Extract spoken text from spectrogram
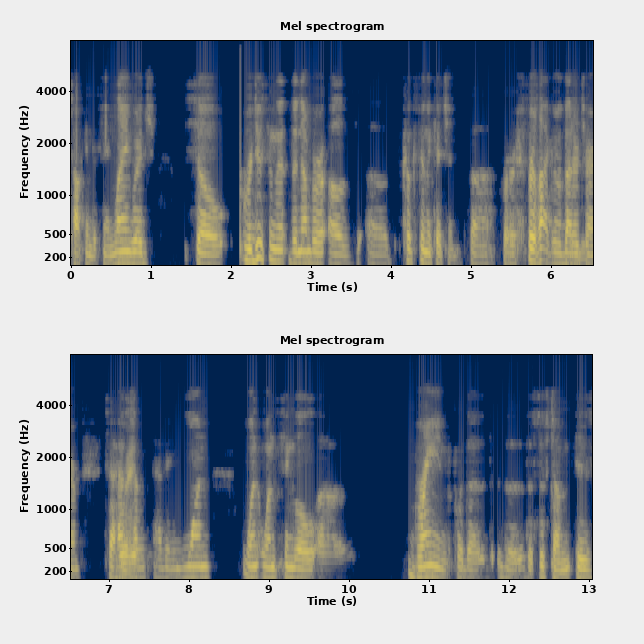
talking the same language. So reducing the, the number of uh, cooks in the kitchen, uh, for for lack of a better mm-hmm. term, to have, right. have, having one one one single uh, brain for the, the the system is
